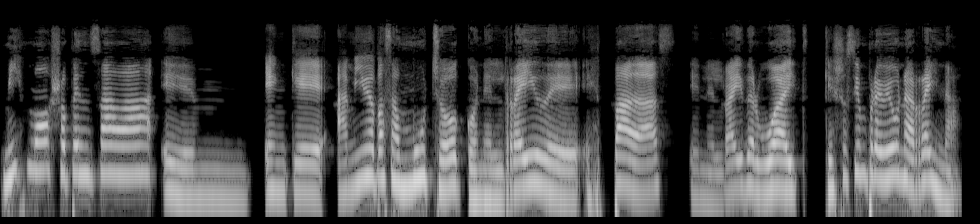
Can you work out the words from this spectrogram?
Mismo yo pensaba em, en que a mí me pasa mucho con el rey de espadas, en el Rider White, que yo siempre veo una reina.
